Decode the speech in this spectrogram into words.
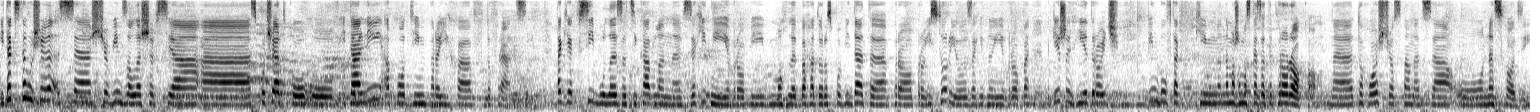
І так сталося, що він залишився спочатку в Італії, а потім переїхав до Франції. Так як всі були зацікавлені в Західній Європі, могли багато розповідати про, про історію Західної Європи, такий же Гідройч, він був таким, не можемо сказати, пророком е, того, що станеться у на сході.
